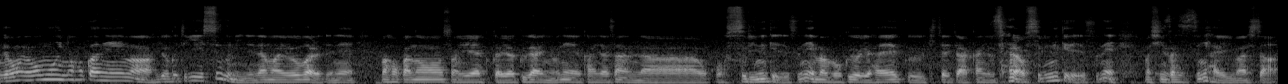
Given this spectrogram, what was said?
で思いのほかねまあ比較的すぐにね名前を呼ばれてね、まあ、他のその予約か予約外のね患者さんらをこうすり抜けですね、まあ、僕より早く来てた患者さんらをすり抜けてですね、まあ、診察室に入りました。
